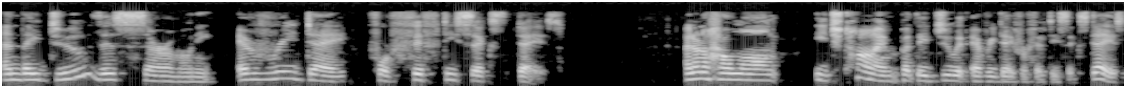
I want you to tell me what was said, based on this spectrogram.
and they do this ceremony every day for 56 days. I don't know how long each time, but they do it every day for 56 days.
